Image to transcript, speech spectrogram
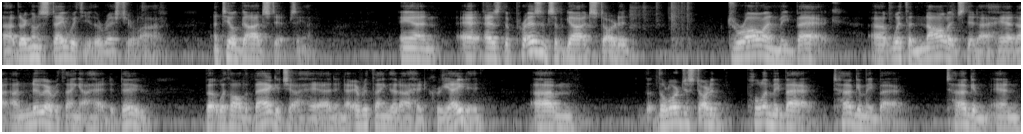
Uh, they're going to stay with you the rest of your life until God steps in. And as the presence of God started drawing me back uh, with the knowledge that I had, I, I, knew everything I had to do, but with all the baggage I had and everything that I had created, um, the, the Lord just started pulling me back, tugging me back, tugging, and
